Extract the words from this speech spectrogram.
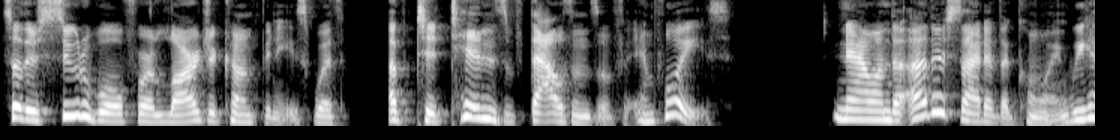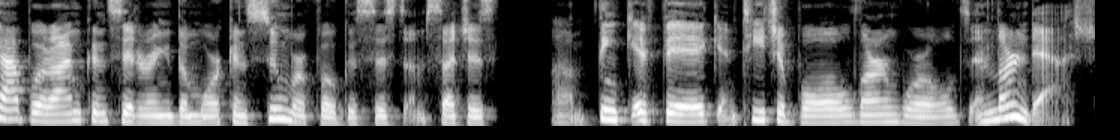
So they're suitable for larger companies with up to tens of thousands of employees. Now, on the other side of the coin, we have what I'm considering the more consumer focused systems, such as um, Thinkific and Teachable, LearnWorlds, and LearnDash.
